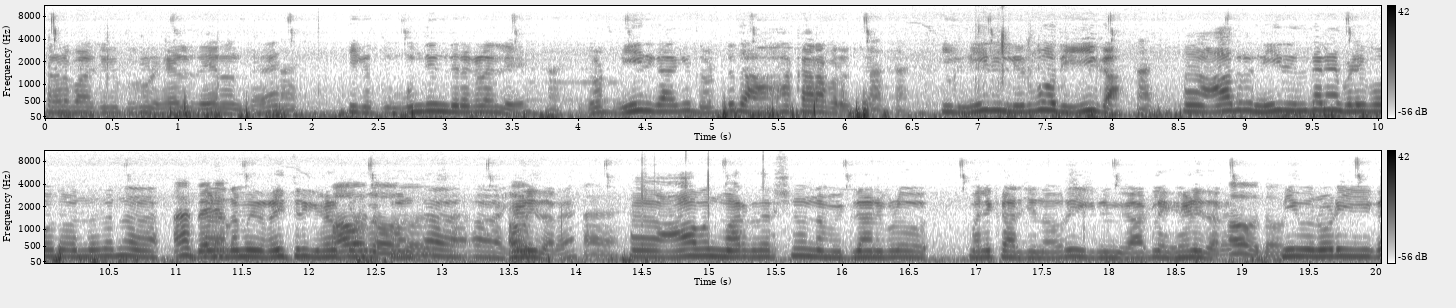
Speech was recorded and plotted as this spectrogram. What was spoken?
ತರಳಬಾಳ ಜಗದ್ಗುರುಗಳು ಹೇಳೋದು ಏನಂದ್ರೆ. ಈಗ ಮುಂದಿನ ದಿನಗಳಲ್ಲಿ ದೊಡ್ಡ ನೀರಿಗಾಗಿ ದೊಡ್ಡದು ಆಹಾಕಾರ ಬರುತ್ತೆ. ಈಗ ನೀರಿಲ್ಲಿ ಇರ್ಬೋದು ಈಗ. ಆದ್ರೂ ನೀರು ಇಲ್ದೇನೆ ಬೆಳಿಬೋದು ಅನ್ನೋದನ್ನ ನಮಗೆ ರೈತರಿಗೆ ಹೇಳ್ಕೊಡ್ಬೇಕು ಅಂತ ಹೇಳಿದ್ದಾರೆ. ಆ ಒಂದು ಮಾರ್ಗದರ್ಶನ ನಮ್ಮ ವಿಜ್ಞಾನಿಗಳು ಮಲ್ಲಿಕಾರ್ಜುನ್ ಅವರು ಈಗ ನಿಮ್ಗೆ ಆಗ್ಲೇ ಹೇಳಿದ್ದಾರೆ. ಹೌದು. ನೀವು ನೋಡಿ ಈಗ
